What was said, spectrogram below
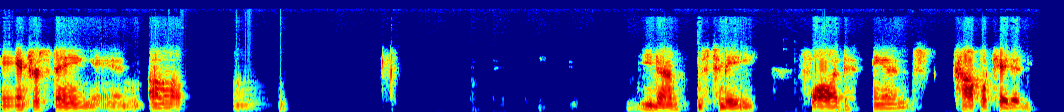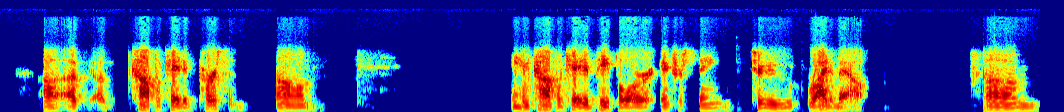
interesting and um, you know, to me, flawed and complicated, uh, a, a, complicated person. Um, and complicated people are interesting to write about. Um,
